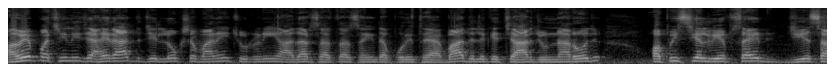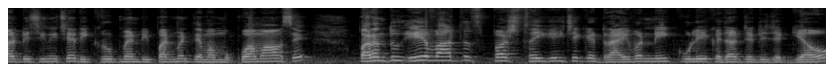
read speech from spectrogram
હવે પછીની જાહેરાત, જે લોકસભાની ચૂંટણી આધાર સંહિતા સંહિતા પૂરી થયા બાદ, એટલે કે ચાર જૂનના રોજ ઓફિશિયલ વેબસાઇટ જીએસઆરટીસીની છે રિક્રુટમેન્ટ ડિપાર્ટમેન્ટ તેમાં મૂકવામાં આવશે. પરંતુ એ વાત સ્પષ્ટ થઈ ગઈ છે કે ડ્રાઈવરની કુલ એક હજાર જેટલી જગ્યાઓ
